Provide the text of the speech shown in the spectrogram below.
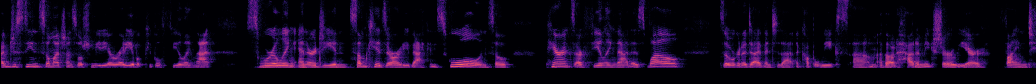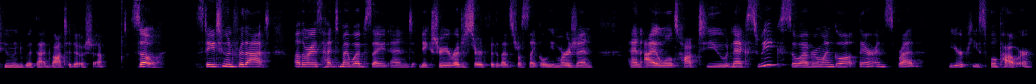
I've just seen so much on social media already about people feeling that swirling energy, and some kids are already back in school, and so parents are feeling that as well. So we're going to dive into that in a couple weeks um, about how to make sure we are fine tuned with that Vata dosha. So stay tuned for that. Otherwise, head to my website and make sure you're registered for the menstrual cycle immersion. And I will talk to you next week. So, everyone, go out there and spread your peaceful power.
